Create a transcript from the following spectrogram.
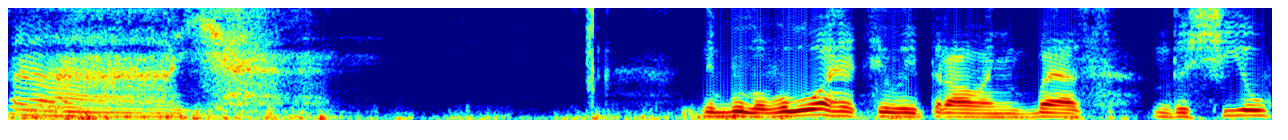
Ай. Не було вологи цілий травень без дощів.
